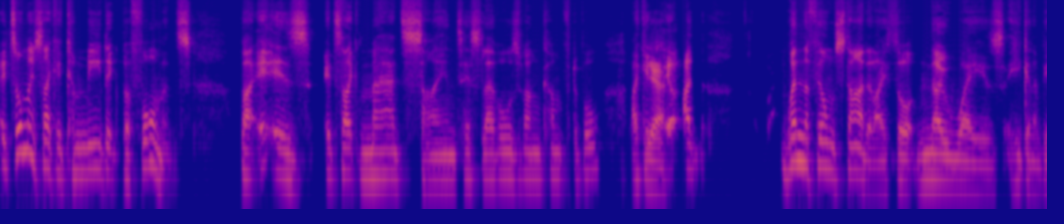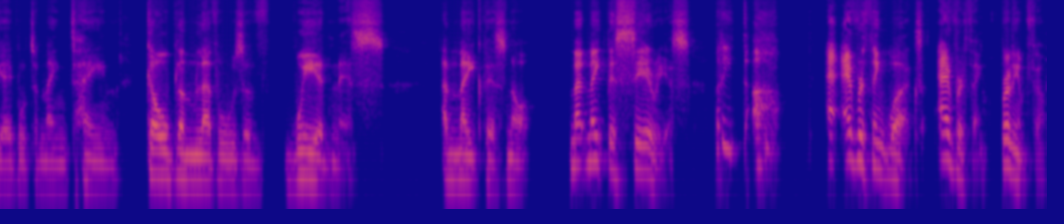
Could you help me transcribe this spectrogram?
It's almost like a comedic performance, but it is. It's like mad scientist levels of uncomfortable. Like, it, yeah. It, I, when the film started, I thought, no way is he going to be able to maintain Goldblum levels of weirdness and make this not make this serious. But he, oh, everything works. Everything. Brilliant film.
